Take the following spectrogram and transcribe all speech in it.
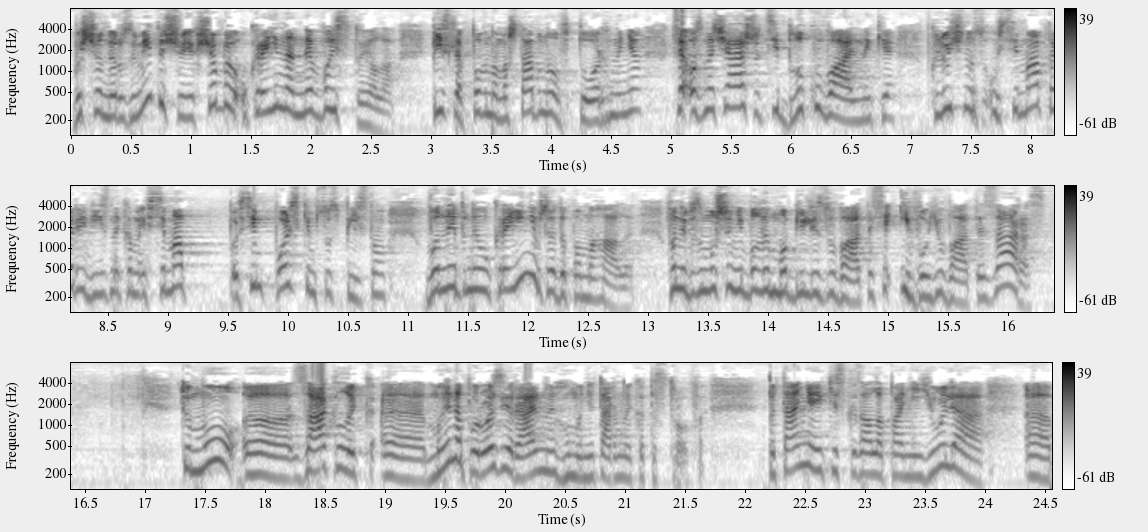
ви що не розумієте, що якщо би Україна не вистояла після повномасштабного вторгнення, це означає, що ці блокувальники, включно з усіма перевізниками і всіма всім польським суспільством, вони б не Україні вже допомагали. Вони б змушені були мобілізуватися і воювати зараз. Тому е, заклик е, ми на порозі реальної гуманітарної катастрофи. Питання, які сказала пані Юля, е,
